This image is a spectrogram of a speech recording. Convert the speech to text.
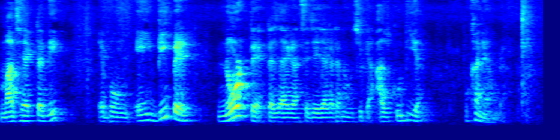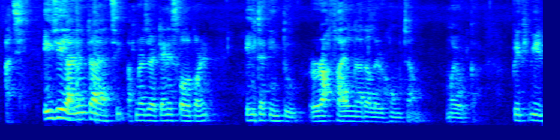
মাঝে একটা দ্বীপ এবং এই দ্বীপের নর্থে একটা জায়গা আছে যে জায়গাটার নাম হচ্ছে কি আলকুদিয়া ওখানে আমরা আছি। এই যে আইল্যান্ডটা আছি আপনারা যারা টেনিস ফলো করেন এইটা কিন্তু রাফায়েল নাদালের হোম টাউন ময়োরকা পৃথিবীর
